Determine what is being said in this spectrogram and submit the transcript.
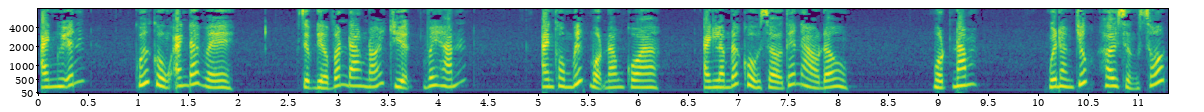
Anh nguyễn, cuối cùng anh đã về. Diệp điều vẫn đang nói chuyện với hắn. Anh không biết một năm qua, anh lâm đã khổ sở thế nào đâu. Một năm, nguyễn đăng trúc hơi sửng sốt.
